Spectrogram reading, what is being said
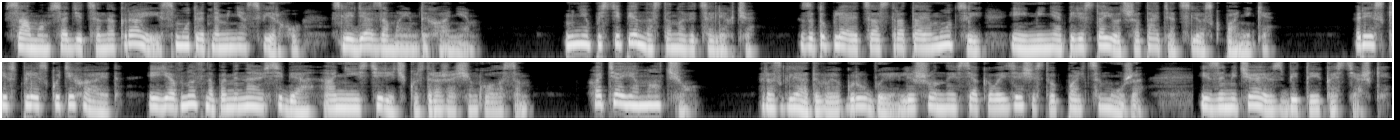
Сам он садится на край и смотрит на меня сверху, следя за моим дыханием. Мне постепенно становится легче. Затупляется острота эмоций, и меня перестает шатать от слез к панике. Резкий всплеск утихает, и я вновь напоминаю себя, а не истеричку с дрожащим голосом. Хотя я молчу, разглядывая грубые, лишенные всякого изящества пальцы мужа, и замечаю сбитые костяшки.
